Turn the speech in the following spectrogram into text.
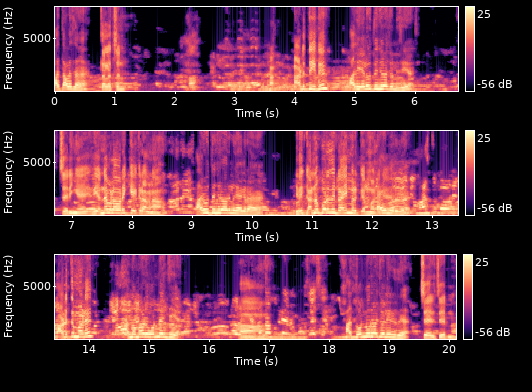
அது தலைச்சங்க தலைச்சன். அடுத்து இது? அது எழுபத்தஞ்சு ரூபா சொன்னிச்சுங்க சரிங்க. இது என்ன விலை வரைக்கும் கேக்குறாங்கண்ணா? அறுபத்தஞ்சு ரூபா வரைக்கும் கேட்குறாங்க இது கண்ணு போறதுக்கு டைம் இருக்கு டைம் இருக்குங்க அடுத்த மாடு? அந்த மாடு ஒன்று அஞ்சுங்க அது தொண்ணூறுரூவா சொல்லியிருக்குதுங்க சரி சரிண்ணா.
